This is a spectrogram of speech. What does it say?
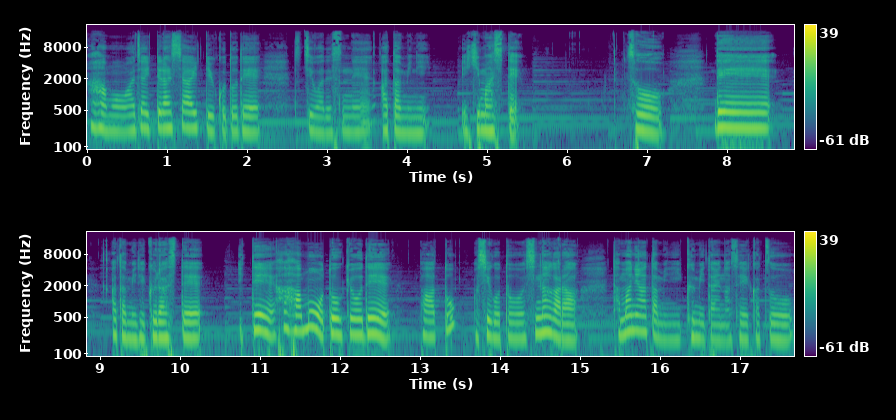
母もあじゃあ行ってらっしゃいっていうことで父はですね熱海に行きまして。そう。で熱海で暮らしていて母も東京でパートお仕事をしながらたまに熱海に行くみたいな生活を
